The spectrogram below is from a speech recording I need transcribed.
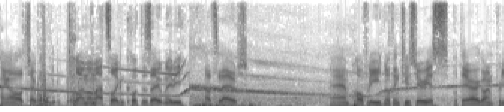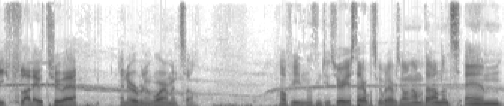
Hang on, I'll check what time I'm at so I can cut this out. Maybe that's loud. Um, hopefully, nothing too serious, but they are going pretty flat out through uh, an urban environment. So, hopefully, nothing too serious there. What's whatever's going on with that ambulance? Um,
